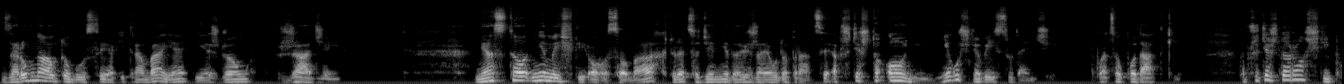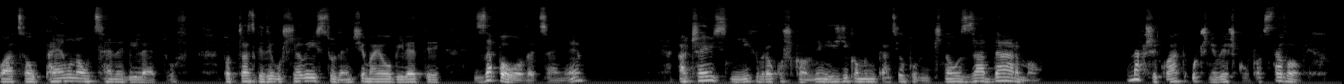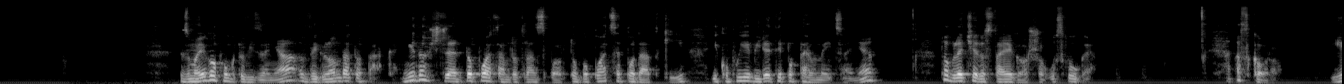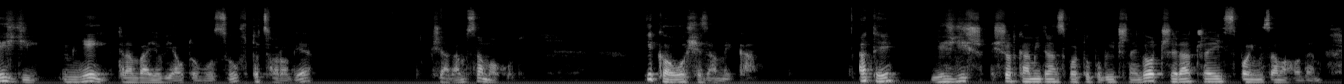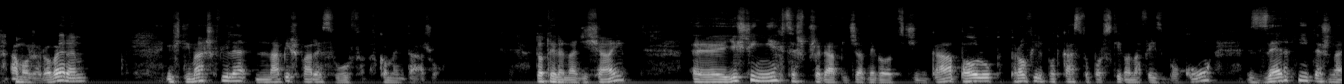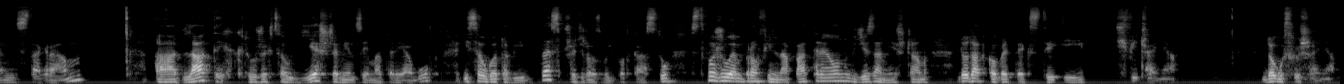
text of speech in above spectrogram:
Zarówno autobusy, jak i tramwaje jeżdżą rzadziej. Miasto nie myśli o osobach, które codziennie dojeżdżają do pracy, a przecież to oni, nie uczniowie i studenci, płacą podatki. To przecież dorośli płacą pełną cenę biletów, podczas gdy uczniowie i studenci mają bilety za połowę ceny, a część z nich w roku szkolnym jeździ komunikacją publiczną za darmo, na przykład uczniowie szkół podstawowych. Z mojego punktu widzenia wygląda to tak. Nie dość, że dopłacam do transportu, bo płacę podatki i kupuję bilety po pełnej cenie, to w lecie dostaję gorszą usługę. A skoro jeździ mniej tramwajów i autobusów, to co robię? Wsiadam w samochód i koło się zamyka. A ty Jeździsz środkami transportu publicznego, czy raczej swoim samochodem, a może rowerem? Jeśli masz chwilę, napisz parę słów w komentarzu. To tyle na dzisiaj. E, jeśli nie chcesz przegapić żadnego odcinka, polub profil podcastu polskiego na Facebooku, zerknij też na Instagram. A dla tych, którzy chcą jeszcze więcej materiałów i są gotowi wesprzeć rozwój podcastu, stworzyłem profil na Patreon, gdzie zamieszczam dodatkowe teksty i ćwiczenia. Do usłyszenia.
